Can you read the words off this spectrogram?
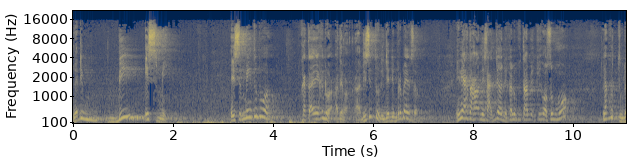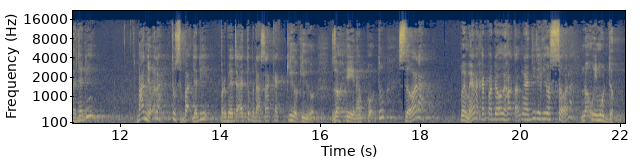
Jadi bi ismi. Ismi itu dua. Perkataan yang kedua. Ha, tengok. Ha, di situ dia jadi berbeza. Ini atas hal ni saja ni. Kalau kita ambil kira semua lagu tu lah jadi banyak lah. Tu sebab jadi perbezaan itu berdasarkan kira-kira. Zahir nampak tu sah lah. Memanglah kan pada orang yang tak ngaji dia kira sah lah. Nak wih mudah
